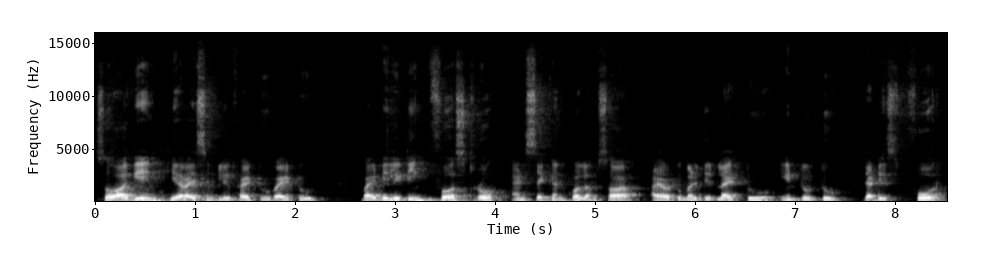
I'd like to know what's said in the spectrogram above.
So again here I simplify 2 by 2 by deleting first row and second column. So I have to multiply 2 into 2 that is 4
